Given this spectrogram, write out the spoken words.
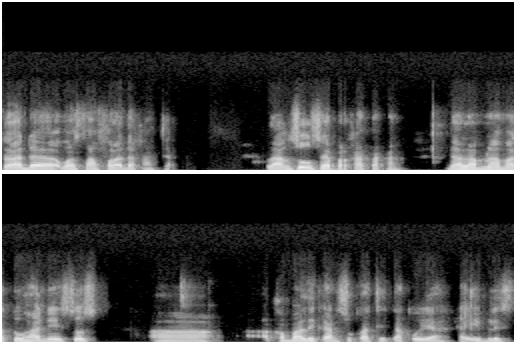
itu ada wastafel, ada kaca. Langsung saya perkatakan, dalam nama Tuhan Yesus, eh, kembalikan sukacitaku ya, hai iblis.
